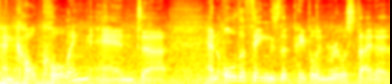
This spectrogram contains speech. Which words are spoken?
and cold calling and uh, and all the things that people in real estate are,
